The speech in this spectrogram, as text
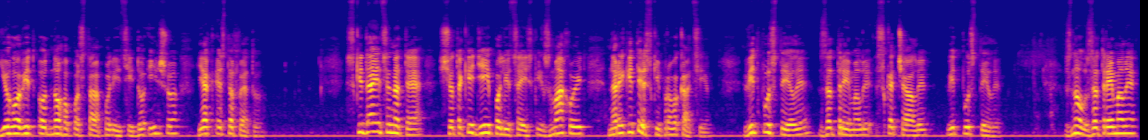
його від одного поста поліції до іншого як естафету. Скидається на те, що такі дії поліцейських змахують на рекетирські провокації. Відпустили, затримали, скачали, відпустили. Знову затримали,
